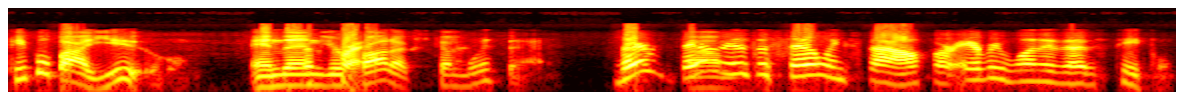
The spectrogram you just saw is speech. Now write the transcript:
people buy you, and then That's your correct. products come with that. There, there Um, is a selling style for every one of those people.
